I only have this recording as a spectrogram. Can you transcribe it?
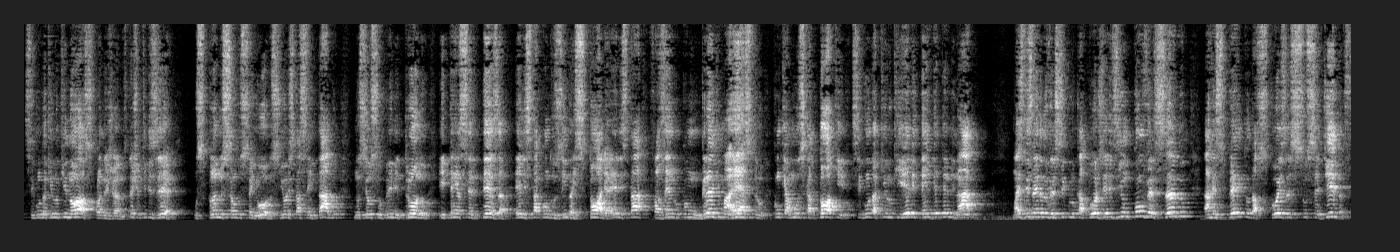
segundo aquilo que nós planejamos. Deixa eu te dizer, os planos são do Senhor, o Senhor está sentado no seu sublime trono e tenha certeza, Ele está conduzindo a história, Ele está fazendo como um grande maestro com que a música toque segundo aquilo que Ele tem determinado. Mas diz ainda no versículo 14: eles iam conversando a respeito das coisas sucedidas.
